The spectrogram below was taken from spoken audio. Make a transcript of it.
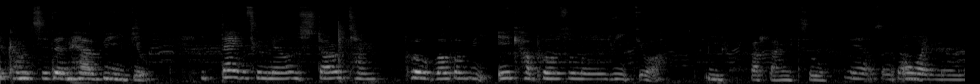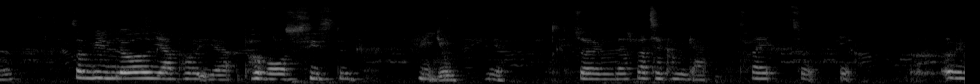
velkommen til den her video. I dag der skal vi lave en storytime på, hvorfor vi ikke har postet nogle videoer. i ret lang tid. Ja, sådan Som- over en måned. Som vi lovede jer på, ja, på vores sidste video. Ja. Så øhm, lad os bare til at komme i gang. 3, 2, 1. Okay,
